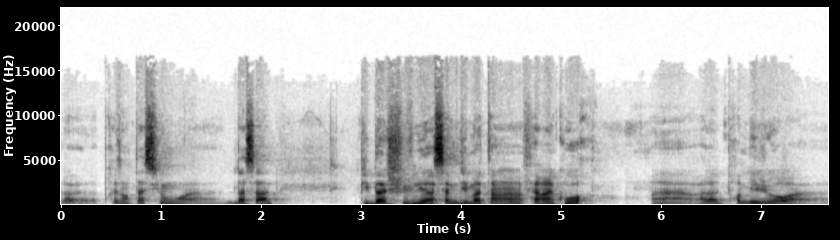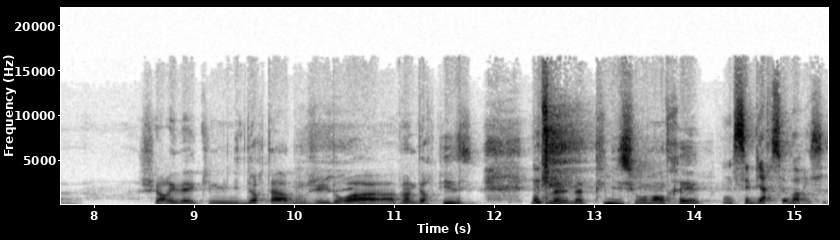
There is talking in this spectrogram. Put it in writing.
la, présentation de la salle. Puis bah, je suis venu un samedi matin faire un cours. Euh, voilà, le premier jour, euh, je suis arrivé avec une minute de retard, donc j'ai eu droit à 20 burpees. Donc la, punition d'entrée. On sait bien recevoir ici.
